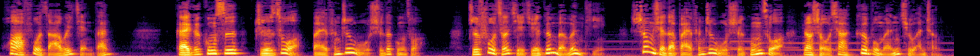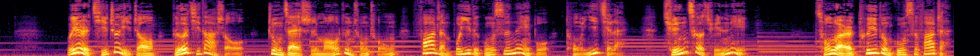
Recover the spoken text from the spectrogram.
化复杂为简单。改革公司只做百分之五十的工作，只负责解决根本问题，剩下的百分之五十工作让手下各部门去完成。韦尔奇这一招得其大手，重在使矛盾重重、发展不一的公司内部统一起来，群策群力，从而推动公司发展。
